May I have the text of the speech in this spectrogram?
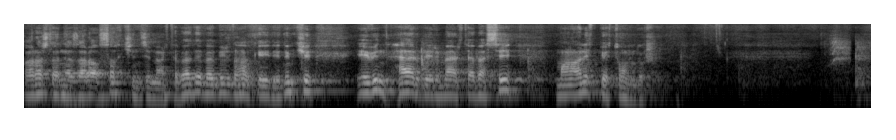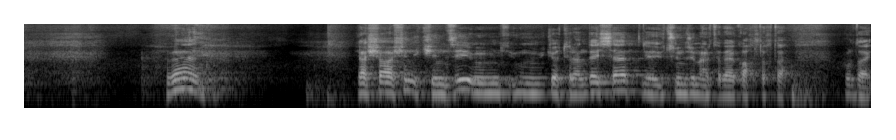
Qarajla nəzərə alsaq ikinci mərtəbədir və bir daha qeyd edim ki, evin hər bir mərtəbəsi monolit betondur. Və yaşayışın ikinci ümumi, ümumi götürəndə isə e, üçüncü mərtəbəyə qalxdıqda burada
